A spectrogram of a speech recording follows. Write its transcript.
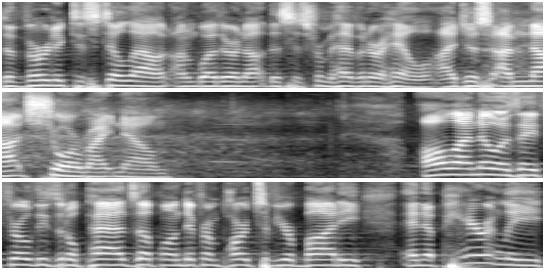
The verdict is still out on whether or not this is from heaven or hell. I just, I'm not sure right now. All I know is they throw these little pads up on different parts of your body, and apparently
